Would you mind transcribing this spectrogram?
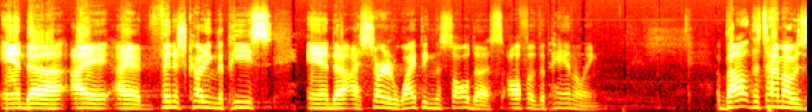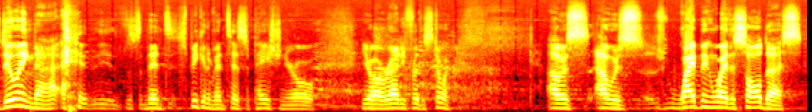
And uh, I, I had finished cutting the piece, and uh, I started wiping the sawdust off of the paneling. About the time I was doing that, speaking of anticipation, you're all, you're all ready for the story. I was, I was wiping away the sawdust.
